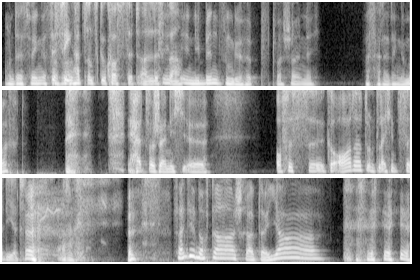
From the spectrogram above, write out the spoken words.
Und deswegen ist Deswegen hat es uns gekostet, alles klar. in, in die Binsen gehüpft, wahrscheinlich. Was hat er denn gemacht? Er hat wahrscheinlich äh, Office äh, geordert und gleich installiert. Also, Seid ihr noch da? Schreibt er. Ja.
